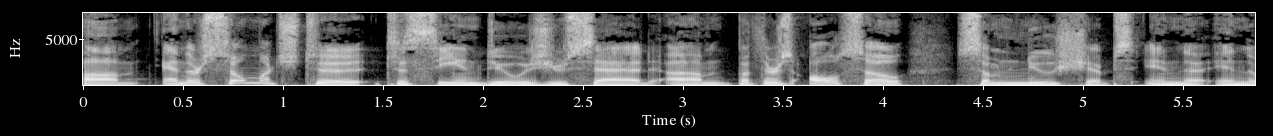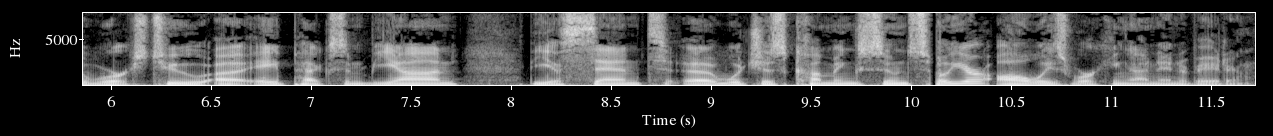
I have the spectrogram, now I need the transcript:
Um, and there's so much to to see and do, as you said. Um, but there's also some new ships in the in the works too. Uh, Apex and Beyond, the Ascent, uh, which is coming soon. So you're always working on innovating.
